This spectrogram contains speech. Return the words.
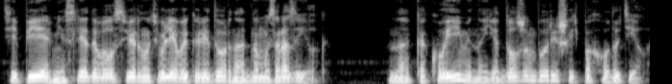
Теперь мне следовало свернуть в левый коридор на одном из развилок. На какой именно, я должен был решить по ходу дела.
